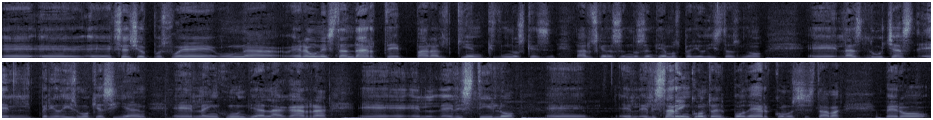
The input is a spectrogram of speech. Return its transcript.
eh, eh, eh, Excelsior pues fue una era un estandarte para quien nos que a los que nos, sentíamos periodistas no Eh, las luchas el periodismo que hacían la injundia la garra el, estilo el, el estar en contra del poder como se estaba pero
